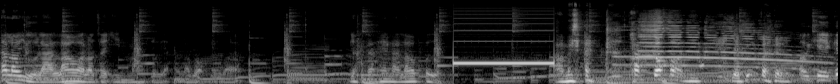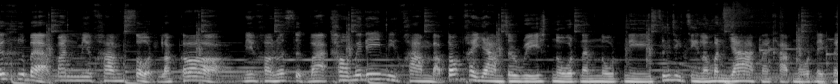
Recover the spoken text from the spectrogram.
ถ้าเราอยู่ร้านเหล้าอะเราจะอินมากเลยอะเราบอกเลยว่า อยากจะให้ร้านเหล้าเปิด อ่าไม่ใช่พักก่อนอย่าเพิ่งเปิดโอเคก็คือแบบมันมีความสดแล้วก็มีความรู้สึกว่าเขาไม่ได้มีความแบบต้องพยายามจะ reach note นั้นโน้ตนี้ ซึ่งจริง ๆ แล้วมันยากนะครับโน้ตในเพล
